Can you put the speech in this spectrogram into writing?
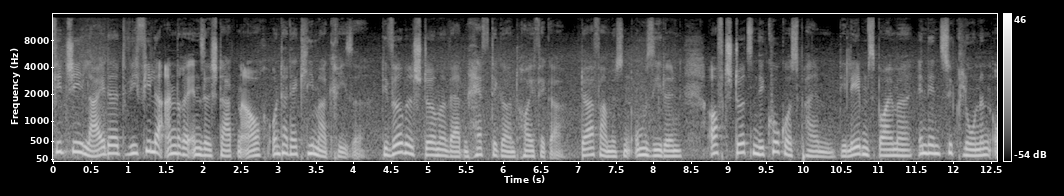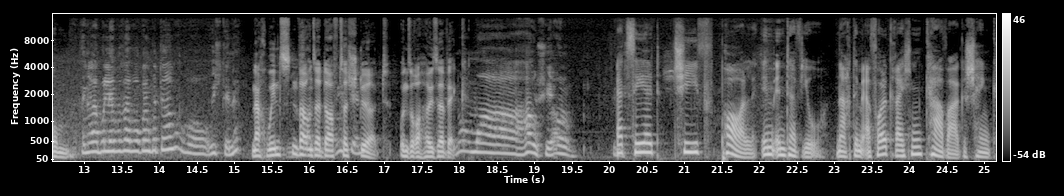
Fiji leidet, wie viele andere Inselstaaten auch, unter der Klimakrise. Die Wirbelstürme werden heftiger und häufiger. Dörfer müssen umsiedeln. Oft stürzen die Kokospalmen, die Lebensbäume, in den Zyklonen um. Nach Winston war unser Dorf zerstört, unsere Häuser weg. Erzählt Chief Paul im Interview nach dem erfolgreichen Kawa-Geschenk.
